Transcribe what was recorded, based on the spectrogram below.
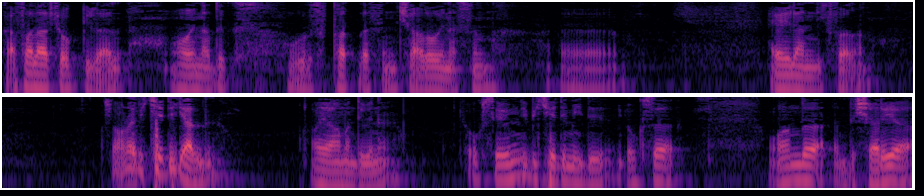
Kafalar çok güzel. Oynadık. Vur patlasın, çal oynasın. Ee, eğlendik falan. Sonra bir kedi geldi. Ayağımın dibine. Çok sevimli bir kedi miydi? Yoksa o anda dışarıya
